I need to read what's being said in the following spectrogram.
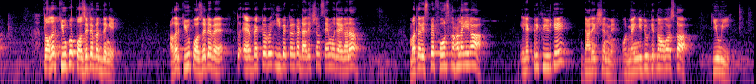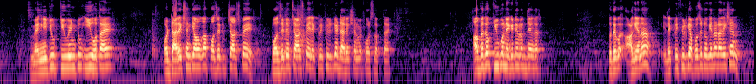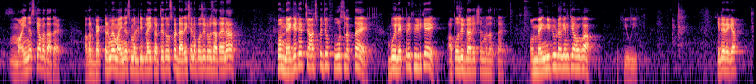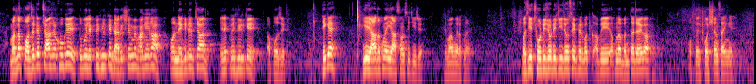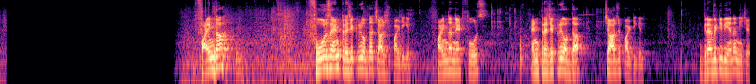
तो अगर क्यू को पॉजिटिव रख देंगे, अगर क्यू पॉजिटिव है तो एफ़ वेक्टर और ई e वेक्टर का डायरेक्शन सेम हो जाएगा ना? मतलब इस पर फोर्स कहाँ लगेगा? इलेक्ट्रिक फ़ील्ड के डायरेक्शन में। और मैग्नीट्यूड कितना होगा उसका? Q E magnitude q into E होता है। और डायरेक्शन क्या होगा? पॉजिटिव चार्ज पे। पॉजिटिव चार्ज पे इलेक्ट्रिक फ़ील्ड के डायरेक्शन में फोर्स लगता है। अब बताओ क्यू को नेगेटिव रख दें अगर। तो देखो आ गया ना इलेक्ट्रिक फ़ील्ड के अपोजिट हो गया ना डायरेक्शन माइनस क्या बताता है? अगर वेक्टर में माइनस मल्टीप्लाई करते तो उसका डायरेक्शन अपोजिट हो जाता है ना। तो नेगेटिव चार्ज पे जो फोर्स लगता है, वो इलेक्ट्रिक फ़ील्ड के अपोजिट डायरेक्शन में लगता है। और मैग्नीट्यूड अगेन क्या होगा? क्यू ई क्लियर है क्या? मतलब पॉजिटिव चार्ज रखोगे तो वो इलेक्ट्रिक फ़ील्ड के डायरेक्शन में भागेगा और नेगेटिव चार्ज इलेक्ट्रिक फ़ील्ड के अपोजिट ठीक है? ये याद रखना, ये आसान सी चीज़ है। दिमाग में रखना है। बस ये छोटी छोटी चीज़ों से फिर अभी अपना बनता जाएगा और फिर क्वेश्चन आएँगे। Find the force and trajectory of the charge particle find the net force and trajectory of the charge particle gravity भी है ना नीचे।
